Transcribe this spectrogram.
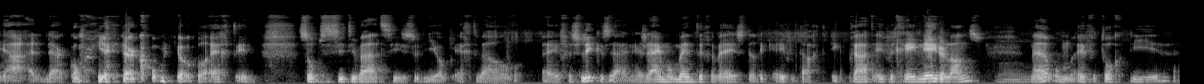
Ja. Daar kom, je, daar kom je ook wel echt in. Soms situaties die ook echt wel even slikken zijn. Er zijn momenten geweest dat ik even dacht, ik praat even geen Nederlands. Mm. Hè, om even toch die, eh,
